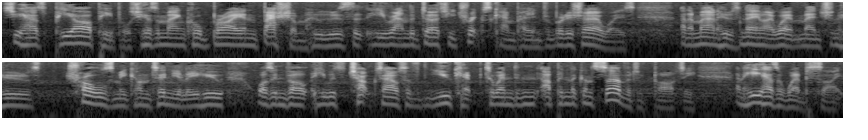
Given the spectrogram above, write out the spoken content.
She has PR people. She has a man called Brian Basham, who is the, he ran the Dirty Tricks campaign for British Airways, and a man whose name I won't mention, who trolls me continually, who was involved. He was chucked out of UKIP to end in, up in the Conservative Party, and he has a website.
